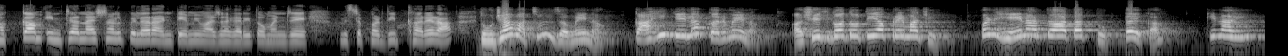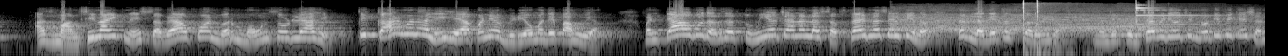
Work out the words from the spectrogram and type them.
भक्कम इंटरनॅशनल पिलर आणते मी माझ्या घरी. तो म्हणजे मिस्टर प्रदीप खरेरा. तुझ्या वाचून जमेना काही केलं कर्मेना. अशीच गत होती या प्रेमाची. पण हे नातं आता तुटतंय का? की नाही? आज मानसी नाईकने सगळ्या अफवांवर मौन सोडले आहे. ती काय म्हणाली हे आपण या व्हिडिओमध्ये पाहूया. पण त्या अगोदर जर तुम्ही या चॅनलला सबस्क्राईब नसेल केलं तर लगेचच करून घ्या. म्हणजे पुढच्या व्हिडिओची नोटिफिकेशन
